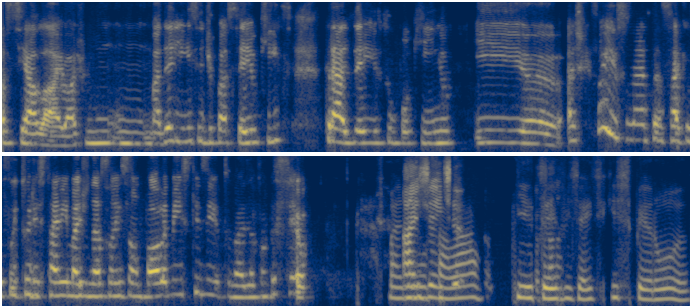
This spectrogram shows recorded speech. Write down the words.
passear lá. Eu acho um, uma delícia de passeio. Quis trazer isso um pouquinho. E uh, acho que foi isso, né? Pensar que eu fui turistar minha imaginação em São Paulo é bem esquisito, mas aconteceu. Mas Ai, gente, falar que teve falar. gente que esperou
